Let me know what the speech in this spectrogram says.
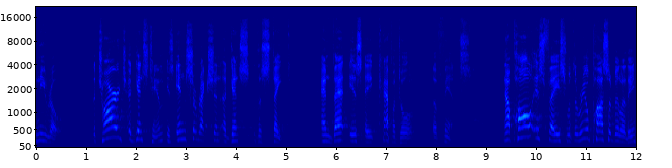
Nero. The charge against him is insurrection against the state, and that is a capital offense. Now, Paul is faced with the real possibility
